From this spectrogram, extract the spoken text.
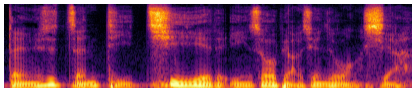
等于是整体企业的营收表现就往下，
